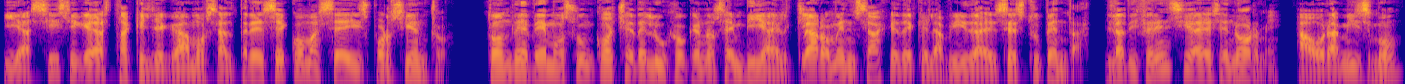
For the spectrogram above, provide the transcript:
y así sigue hasta que llegamos al 13,6%, donde vemos un coche de lujo que nos envía el claro mensaje de que la vida es estupenda. La diferencia es enorme. Ahora mismo,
